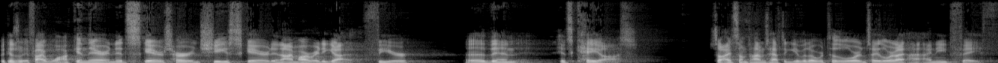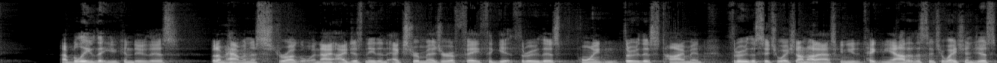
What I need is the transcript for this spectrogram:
Because if I walk in there and it scares her and she's scared and I'm already got fear, uh, then it's chaos. So I sometimes have to give it over to the Lord and say, Lord, I, I need faith. I believe that you can do this, but I'm having a struggle, and I, I, just need an extra measure of faith to get through this point and through this time and through the situation. I'm not asking you to take me out of the situation, just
